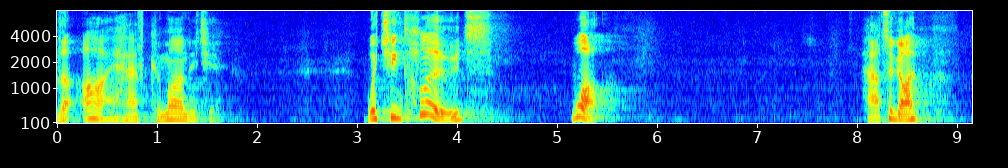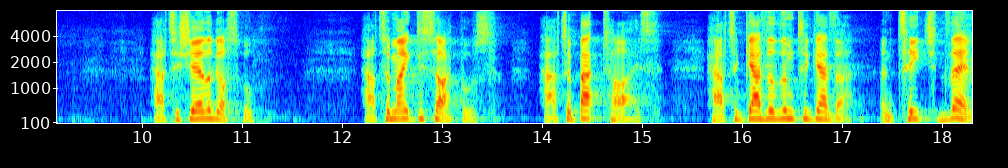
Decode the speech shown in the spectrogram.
that I have commanded you. Which includes what? how to go, how to share the gospel, how to make disciples, how to baptize, how to gather them together and teach them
